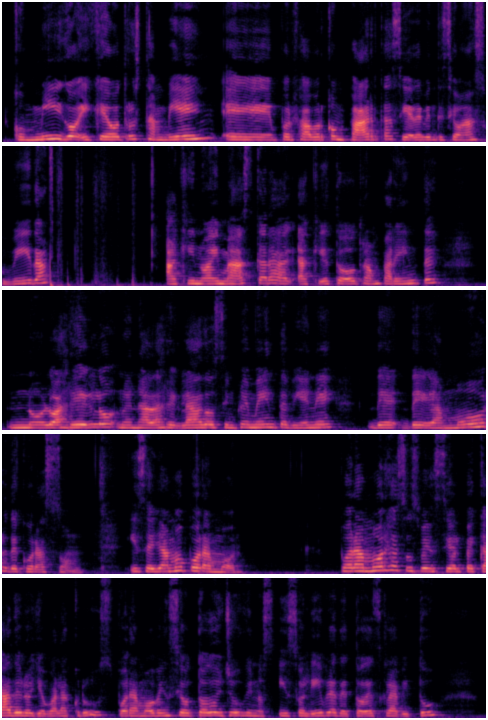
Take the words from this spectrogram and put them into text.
conmigo y que otros también, eh, por favor, compartan si es de bendición a su vida. Aquí no hay máscara, aquí es todo transparente, no lo arreglo, no es nada arreglado, simplemente viene de, de amor de corazón y se llama por amor. Por amor Jesús venció el pecado y lo llevó a la cruz. Por amor venció todo yugo y nos hizo libres de toda esclavitud.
